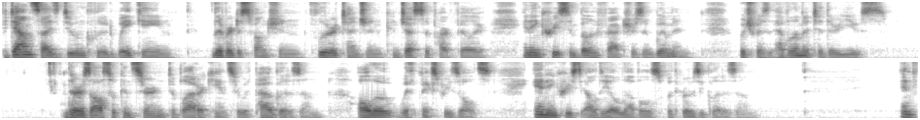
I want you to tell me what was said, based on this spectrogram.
but downsides do include weight gain, liver dysfunction, fluid retention, congestive heart failure, and increase in bone fractures in women, which was, have limited their use. There is also concern to bladder cancer with pioglitazone, although with mixed results, and increased LDL levels with rosiglitazone. And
